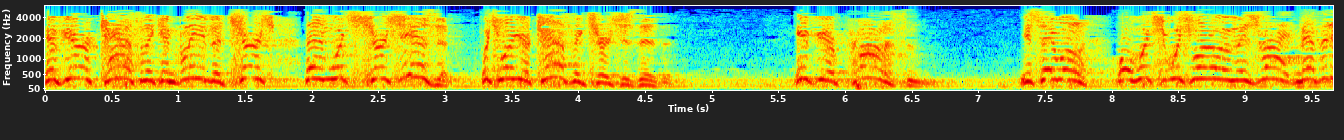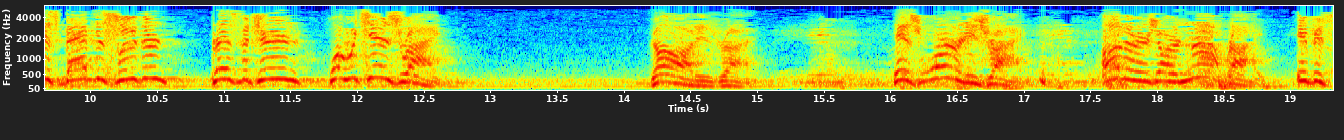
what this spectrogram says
If you're a Catholic and believe the church, then which church is it? Which one of your Catholic churches is it? If you're a Protestant, you say, well, well, which, which one of them is right? Methodist, Baptist, Lutheran, Presbyterian? Well, which is right? God is right. His Word is right. Others are not right. If it's,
